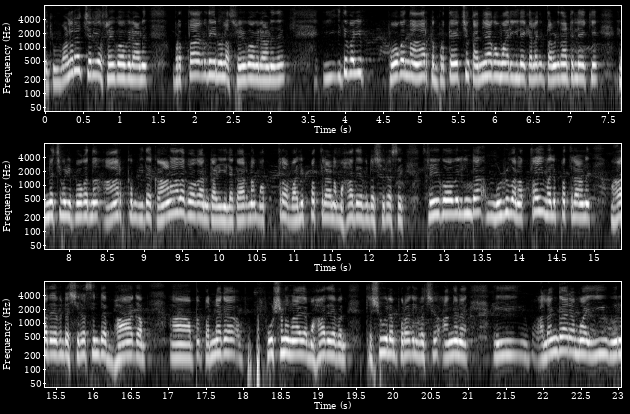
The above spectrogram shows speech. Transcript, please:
ശ്രീകോവിലായിരിക്കും വളരെ ചെറിയ ശ്രീകോവിലാണ് വൃത്താകൃതിയിലുള്ള ശ്രീകോവിലാണിത്. ഇതുവഴി പോകുന്ന ആർക്കും പ്രത്യേകിച്ചും കന്യാകുമാരിയിലേക്ക് അല്ലെങ്കിൽ തമിഴ്നാട്ടിലേക്ക് എൻ എച്ച് വഴി പോകുന്ന ആർക്കും ഇത് കാണാതെ പോകാൻ കഴിയില്ല. കാരണം അത്ര വലിപ്പത്തിലാണ് മഹാദേവന്റെ ശിരസ്. ശ്രീകോവിലിന്റെ മുഴുവൻ അത്രയും വലിപ്പത്തിലാണ് മഹാദേവന്റെ ശിരസിന്റെ ഭാഗം. പന്നക ഭൂഷണനായ മഹാദേവൻ തൃശൂലം പുറകിൽ വെച്ച് അങ്ങനെ ഈ അലങ്കാരമായി ഈ ഒരു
